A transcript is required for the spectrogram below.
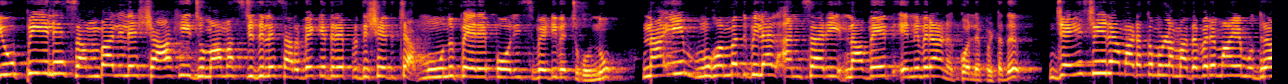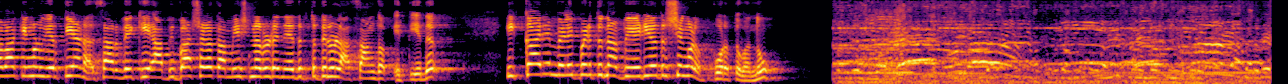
യു പിയിലെ സംബാലിലെ ഷാഹി ജുമാ മസ്ജിദിലെ സർവേക്കെതിരെ പ്രതിഷേധിച്ച മൂന്ന് പേരെ പോലീസ് വെടിവെച്ചു കൊന്നു. നയീം മുഹമ്മദ് ബിലാൽ അൻസാരി നവേദ് എന്നിവരാണ് കൊല്ലപ്പെട്ടത്. ജയ് ശ്രീറാം അടക്കമുള്ള മതപരമായ മുദ്രാവാക്യങ്ങൾ ഉയർത്തിയാണ് സർവേക്ക് അഭിഭാഷക കമ്മീഷണറുടെ നേതൃത്വത്തിലുള്ള സംഘം എത്തിയത്. ഇക്കാര്യം വെളിപ്പെടുത്തുന്ന വീഡിയോ ദൃശ്യങ്ങളും പുറത്തുവന്നു. സർവേ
